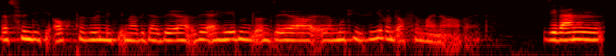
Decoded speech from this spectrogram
das finde ich auch persönlich immer wieder sehr, sehr erhebend und sehr äh, motivierend auch für meine Arbeit. Sie waren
